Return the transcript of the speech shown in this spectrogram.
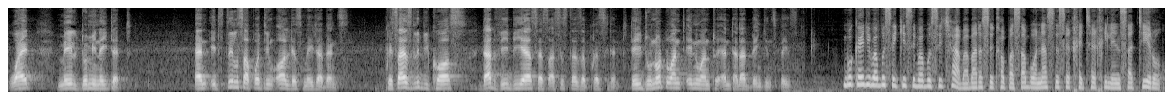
white, male dominated, and it's still supporting all these major banks, precisely because that VBS has assisted the president. They do not want anyone to enter that banking space. bokaedi ba bosekisi ba bosetšhaba ba re setlhopha sa bona se se kgethegileng sa tiro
